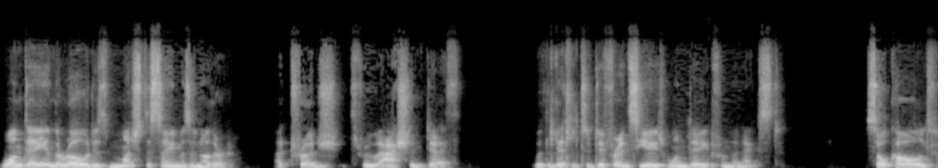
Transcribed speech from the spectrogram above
One day in the road is much the same as another, a trudge through ash and death, with little to differentiate one day from the next. So called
